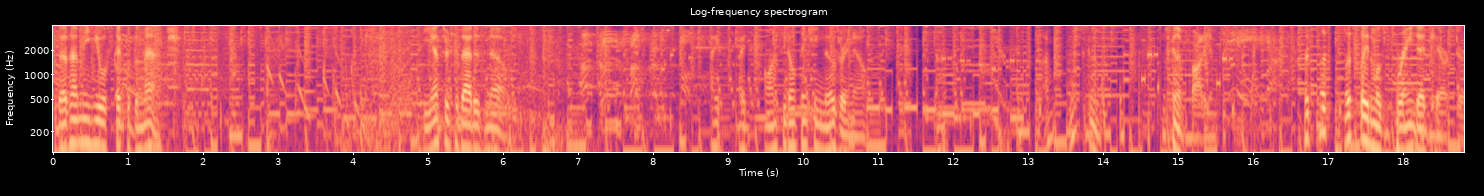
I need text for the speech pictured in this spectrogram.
But does that mean he will stick with the match? The answer to that is no. I, I honestly don't think he knows right now. I'm, just gonna body him. Let, let's let's play the most brain dead character,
